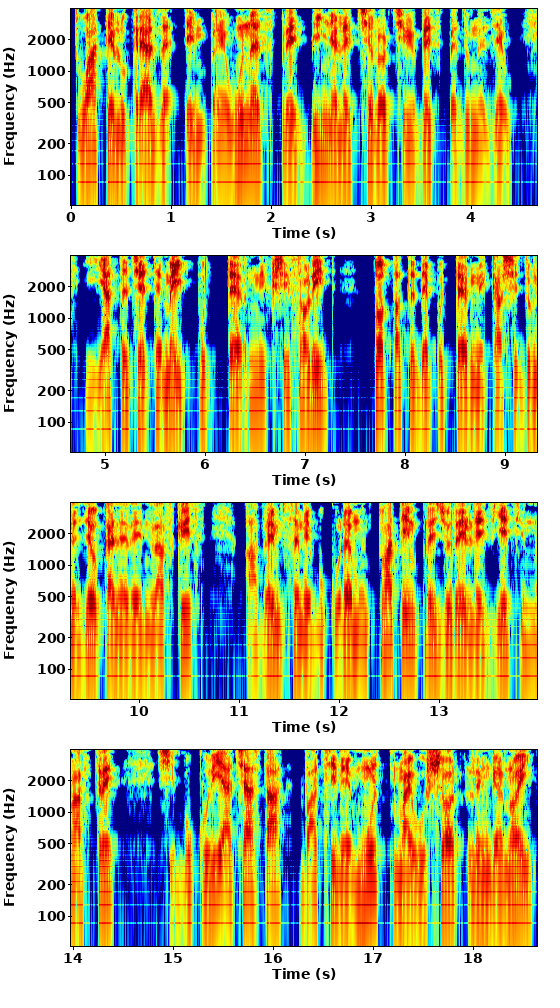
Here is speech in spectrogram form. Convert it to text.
toate lucrează împreună spre binele celor ce iubesc pe Dumnezeu. Iată ce temei puternic și solid tot atât de puternic ca și Dumnezeu care ne l-a scris, avem să ne bucurăm în toate împrejurările vieții noastre și bucuria aceasta va ține mult mai ușor lângă noi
